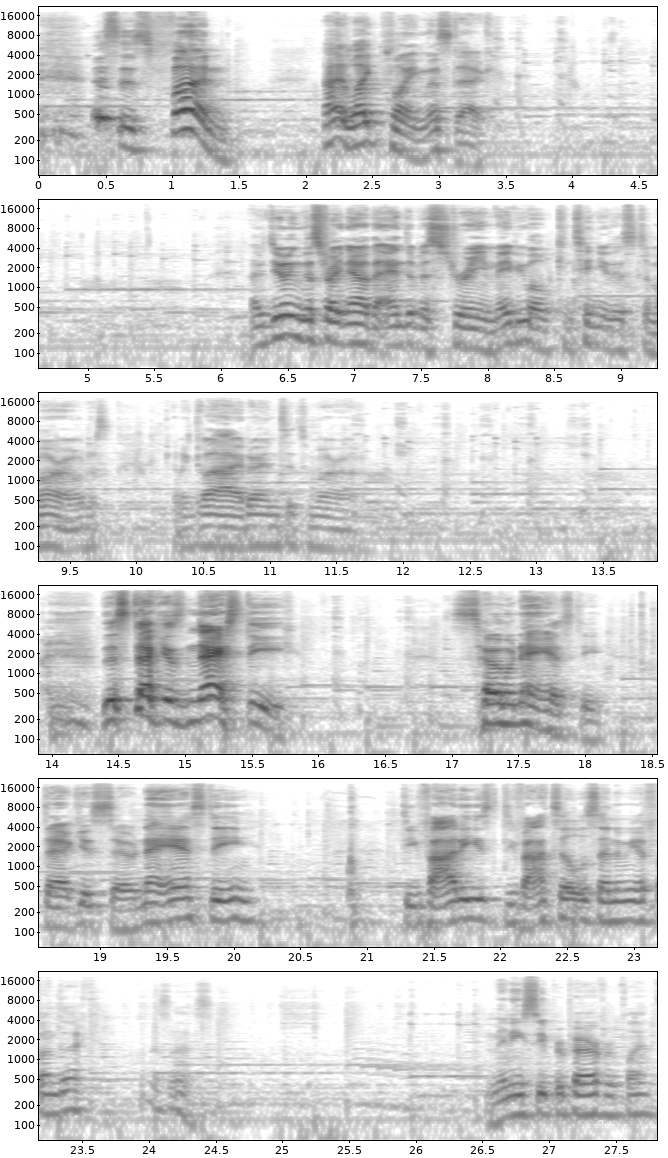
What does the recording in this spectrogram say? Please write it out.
this is fun. I like playing this deck. I'm doing this right now at the end of a stream. Maybe we'll continue this tomorrow. Just gonna glide right into tomorrow. This deck is nasty. So nasty. Deck is so nasty. Divati's Divatil is sending me a fun deck. Is this? Mini superpower for plants.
